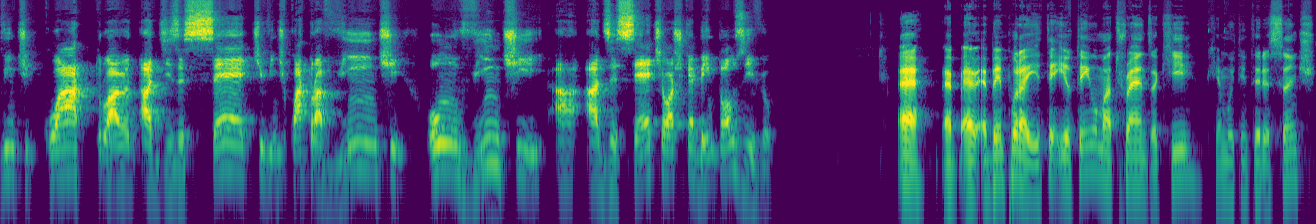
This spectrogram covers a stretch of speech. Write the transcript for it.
24 a, a 17, 24 a 20, ou um 20 a, a 17, eu acho que é bem plausível. É, é, é, é bem por aí. Tem, eu tenho uma trend aqui que é muito interessante.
